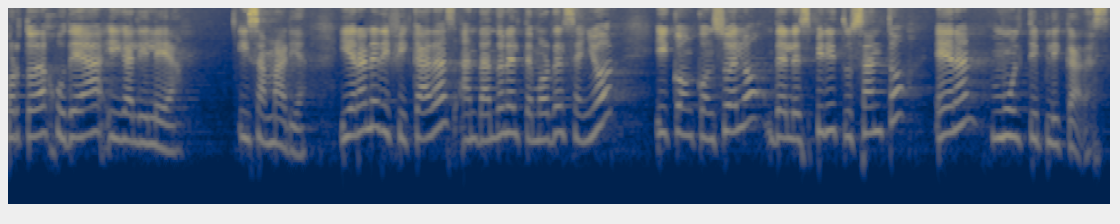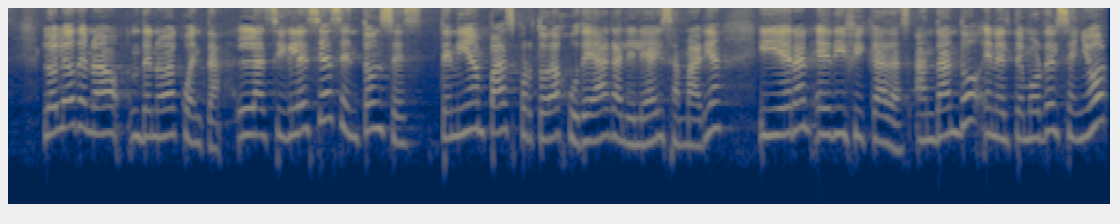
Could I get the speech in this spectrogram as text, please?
por toda Judea y Galilea y Samaria, y eran edificadas andando en el temor del Señor y con consuelo del Espíritu Santo eran multiplicadas. Lo leo de, de nueva cuenta. Las iglesias entonces tenían paz por toda Judea, Galilea y Samaria, y eran edificadas, andando en el temor del Señor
